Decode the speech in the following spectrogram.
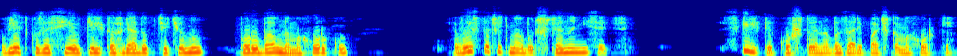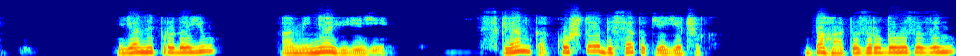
Влітку засіяв кілька грядок тютюну, порубав на махорку. Вистачить, мабуть, ще на місяць. Скільки коштує на базарі пачка махорки? Я не продаю, а міняю її. Склянка коштує десяток яєчок. Багато заробили за зиму.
